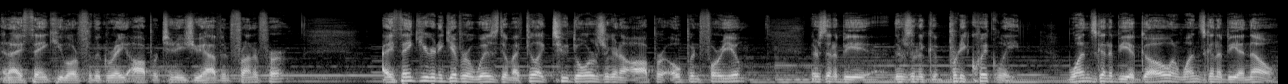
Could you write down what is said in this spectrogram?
And I thank you, Lord, for the great opportunities you have in front of her. I think you're going to give her wisdom. I feel like two doors are going to open for you. There's going to be, there's going to pretty quickly. One's going to be a go and one's going to be a no.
